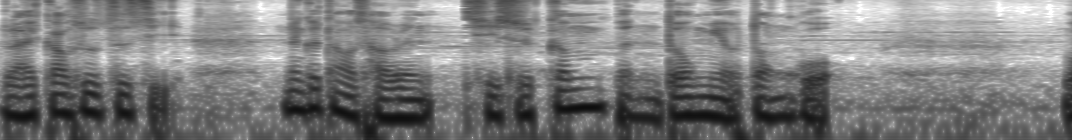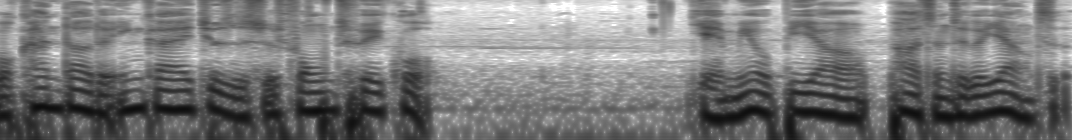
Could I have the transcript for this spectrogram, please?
来告诉自己，那个稻草人其实根本都没有动过。我看到的应该就只是风吹过，也没有必要怕成这个样子。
